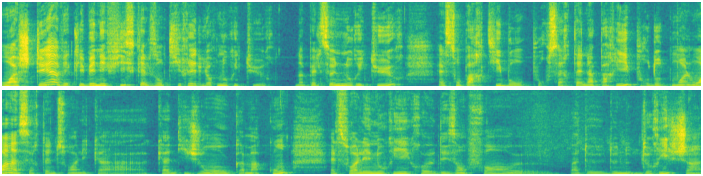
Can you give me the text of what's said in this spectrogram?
ont achetée avec les bénéfices qu'elles ont tirés de leur nourriture. On appelle ça une nourriture. Elles sont parties, bon, pour certaines à Paris, pour d'autres moins loin. Certaines sont allées qu'à Dijon ou qu'à Mâcon. Elles sont allées nourrir euh, des enfants euh, bah, de, riches. Hein.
